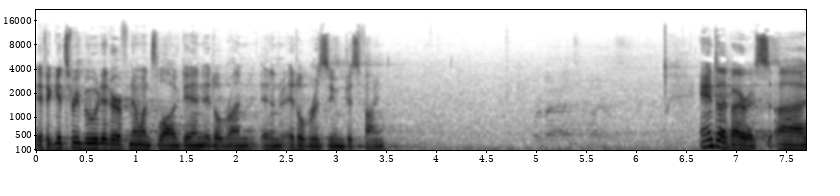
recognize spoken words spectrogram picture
if it gets rebooted or if no one's logged in, it'll run and it'll resume just fine. Antivirus, uh,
